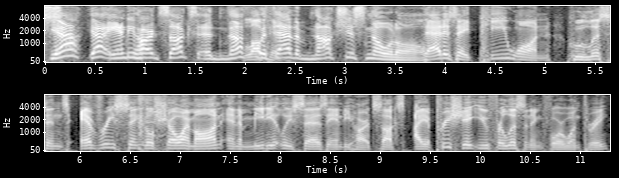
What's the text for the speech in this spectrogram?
sucks. Yeah, yeah. Andy Hart sucks. Enough Love with him. that obnoxious know-it-all. That is a P1 who listens every single show I'm on and immediately says Andy Hart sucks. I appreciate you for listening. Four one three.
